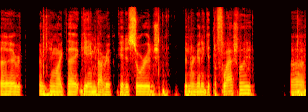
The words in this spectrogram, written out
uh, everything like that. Game dot replicated storage. Then we're gonna get the flashlight uh,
